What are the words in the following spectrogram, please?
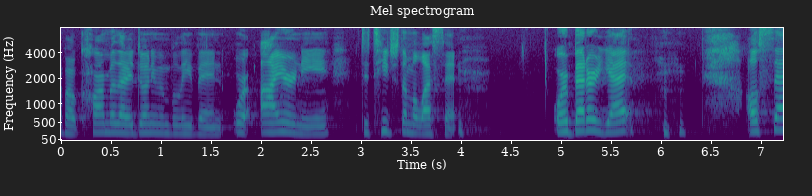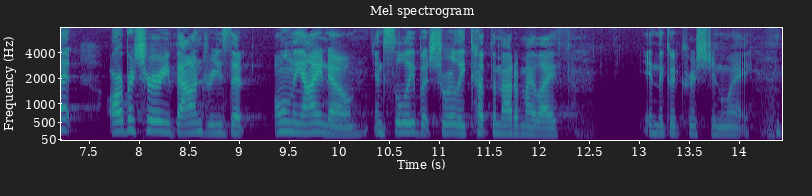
about karma that I don't even believe in, or irony to teach them a lesson. Or better yet, I'll set arbitrary boundaries that only I know and slowly but surely cut them out of my life in the good Christian way.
